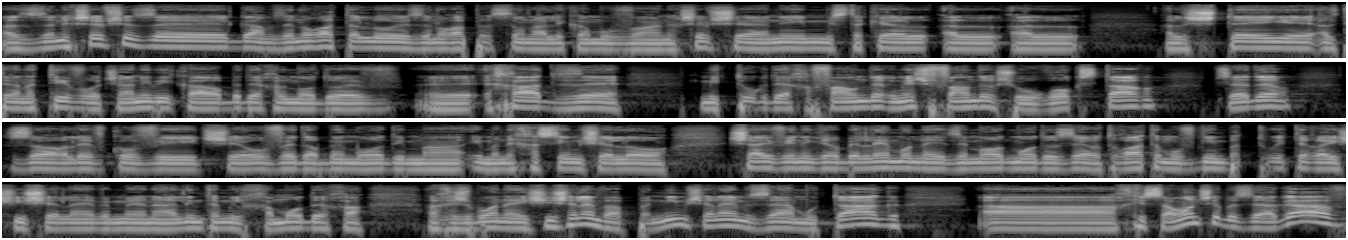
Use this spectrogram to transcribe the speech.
אז אני חושב שזה גם, זה נורא תלוי, זה נורא פרסונלי כמובן. אני חושב שאני מסתכל על, על, על שתי אלטרנטיבות שאני בעיקר בדרך כלל מאוד אוהב. אה, אחד זה מיתוג דרך ה founder, אם יש founder שהוא rockstar, בסדר? זוהר לבקוביץ', שעובד הרבה מאוד עם, ה, עם הנכסים שלו, שי ויניגר ב Lemonade, זה מאוד מאוד עוזר. את רואה, אתם עובדים בטוויטר האישי שלהם ומנהלים את המלחמות דרך החשבון האישי שלהם, והפנים שלהם זה המותג. החיסרון שבזה, אגב,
